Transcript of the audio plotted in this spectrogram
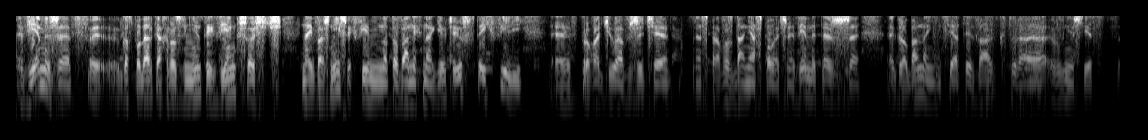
Wiemy, że w e, gospodarkach rozwiniętych większość najważniejszych firm notowanych na giełdzie już w tej chwili e, wprowadziła w życie sprawozdania społeczne. Wiemy też, że globalna inicjatywa, która również jest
